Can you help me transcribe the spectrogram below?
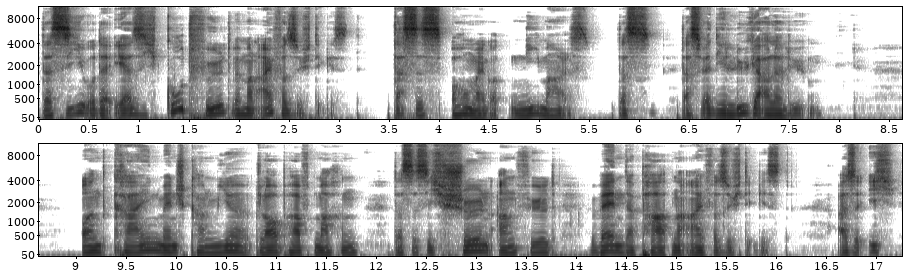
dass sie oder er sich gut fühlt, wenn man eifersüchtig ist. Das ist, oh mein Gott, niemals. Das, das wäre die Lüge aller Lügen. Und kein Mensch kann mir glaubhaft machen, dass es sich schön anfühlt, wenn der Partner eifersüchtig ist. Also ich,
